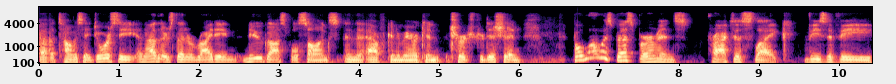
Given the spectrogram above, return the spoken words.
uh, Thomas A. Dorsey and others that are writing new gospel songs in the African American church tradition. But what was Bess Berman's practice like vis a vis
